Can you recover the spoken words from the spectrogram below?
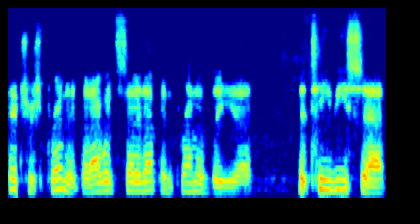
pictures printed, but I would set it up in front of the uh, the TV set,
